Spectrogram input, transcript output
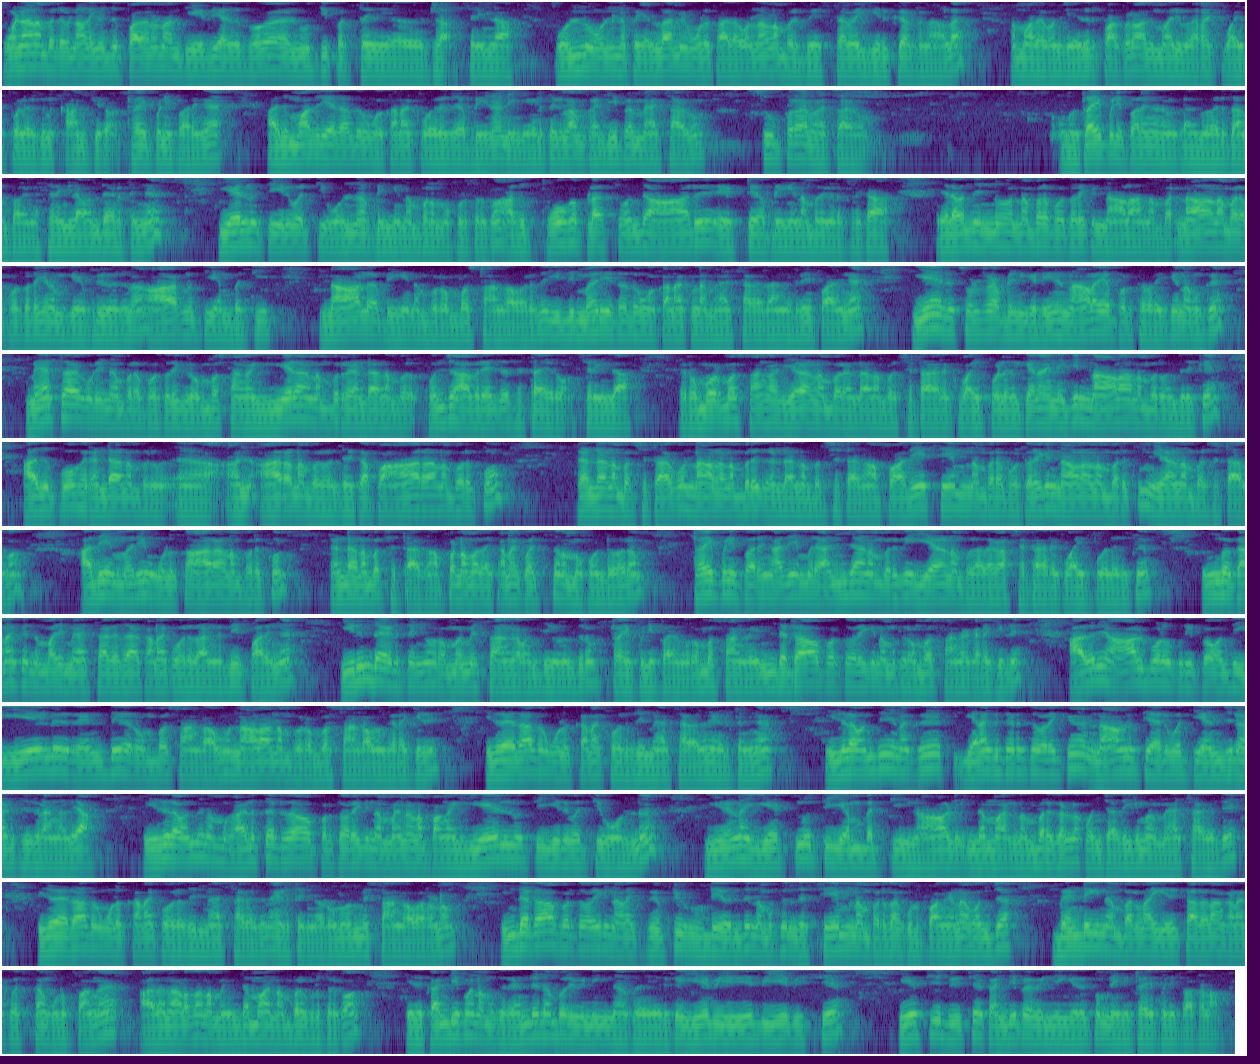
ஒன்றாம் நம்பர் நாளைக்கு வந்து பதினொன்றாம் தேதி அது போக நூற்றி பத்து ட்ரா சரிங்களா? ஒன்று ஒன்று இப்போ எல்லாமே உங்களுக்கு அதை ஒன்றாம் நம்பர் பேஸ்டாகவே இருக்கிறதுனால நம்ம அதை கொஞ்சம் எதிர்பார்க்குறோம். அது மாதிரி வர வாய்ப்புகள் இருக்குதுன்னு காமிக்கிறோம். ட்ரை பண்ணி பாருங்கள் அது மாதிரி ஏதாவது உங்கள் கணக்கு வருது அப்படின்னா நீங்கள் எடுத்துக்கலாம். கண்டிப்பாக மேட்ச் ஆகும். சூப்பராக மேட்ச் ஆகும். உங்களுக்கு ட்ரை பண்ணி பாருங்கள் உங்களுக்கு அது வருதான்னு பாருங்கள் சரிங்களா? வந்து எடுத்துங்க. ஏழ்நூற்றி இருபத்தி ஒன்று அப்படிங்கிற நம்பர் நம்ம கொடுத்துருக்கோம். அது போக ப்ளஸ் வந்து ஆறு எட்டு அப்படிங்கிற நம்பர் கிடச்சிருக்கா. இதில் வந்து இன்னொரு நம்பரை பொறுத்த வரைக்கும் நாலாம் நம்பர் நாலாம் நம்பரை பொறுத்த வரைக்கும் நமக்கு எப்படி வருதுன்னா ஆறுநூற்றி எண்பத்தி நாலு அப்படிங்கிற நம்பர் ரொம்ப ஸ்ட்ராங்காக வருது. இது மாதிரி ஏதாவது உங்கள் கணக்கில் மேட்ச் ஆகுதாங்கிறதையும் பாருங்கள் ஏன் இதை சொல்கிறேன் அப்படின்னு கேட்டிங்கன்னா நாளையை பொறுத்த வரைக்கும் நமக்கு மேட்ச் ஆகக்கூடிய நம்பரை பொறுத்த வரைக்கும் ரொம்ப ஸ்ட்ராங்காக ஏழாம் நம்பர் ரெண்டாம் நம்பர் கொஞ்சம் அவரேஜாக செட் ஆயிரும். சரிங்களா? ரொம்ப ரொம்ப ஸ்ட்ராங்காக ஏழாம் நம்பர் ரெண்டாம் நம்பர் செட் ஆகிறதுக்கு வாய்ப்புகள் இருக்குது ஏன்னா இன்றைக்கி நாலாம் நம்பர் வந்திருக்கு. அது போக ரெண்டாம் நம்பர் ஆறாம் நம்பர் வந்திருக்கு. அப்போ ஆறாம் நம்பருக்கும் ரெண்டாம் நம்பர் செட் ஆகும். நாலாம் நம்பருக்கு ரெண்டாம் நம்பர் செட் ஆகும். அப்போ அதே சேம் நம்பரை பொறுத்த வரைக்கும் நாலாம் நம்பருக்கும் ஏழாம் நம்பர் செட் ஆகும். அதே மாதிரி உங்களுக்கு ஆறாம் நம்பருக்கும் ரெண்டாம் நம்பர் செட் ஆகும். அப்போ நம்ம அதை கணக்கு வச்சு தான் நம்ம கொண்டு வரோம். ட்ரை பண்ணி பாருங்கள் அதே மாதிரி அஞ்சாம் நம்பருக்கு ஏழாம் நம்பர் அழகாக செட் ஆகிறதுக்கு வாய்ப்புகள் இருக்குது உங்கள் கணக்கு இந்த மாதிரி மேட்ச் ஆகுதா கணக்கு வருதாங்கிறதையும் பாருங்கள் இருந்த இடத்துங்க ரொம்பவே ஸ்ட்ராங்காக வந்து விழுந்துடும் ட்ரை பண்ணி பாருங்கள் ரொம்ப ஸ்ட்ராங்காக இந்த ட்ராவை பொறுத்த வரைக்கும் நமக்கு ரொம்ப ஸ்ட்ராங்காக கிடைக்குது. அதுலேயும் ஆல் போல குறிப்பாக வந்து ஏழு ரெண்டு ரொம்ப ஸ்ட்ராங்காகவும் நாலாம் நம்பர் ரொம்ப ஸ்ட்ராங்காகவும் கிடைக்குது. இதில் ஏதாவது உங்களுக்கு கணக்கு வருது மேட்ச் ஆகுதுன்னு எடுத்துங்க. இதில் வந்து எனக்கு எனக்கு தெரிஞ்ச வரைக்கும் நானூற்றி அறுபத்தி அஞ்சுன்னு அடிச்சிருக்கிறாங்க இல்லையா? இதில் வந்து நமக்கு அடுத்த ட்ராவை பொறுத்த வரைக்கும் நம்ம என்ன நினைப்பாங்க? ஏழ்நூற்றி இருபத்தி ஒன்று இல்லைன்னா எட்நூற்றி எண்பத்தி நாலு இந்த மாதிரி நம்பர்கள்லாம் கொஞ்சம் அதிகமாக மேட்ச் ஆகுது. இதில் ஏதாவது உங்களுக்கு கணக்கு வருது மேட்ச் ஆகுதுன்னா எடுத்துங்க ரொம்பவுமே ஸ்ட்ராங்காக வரணும். இந்த ட்ராவை பொறுத்த வரைக்கும் நாளைக்கு ஃபிஃப்டி ஃபிஃப்டி வந்து நமக்கு இந்த சேம் நம்பர் தான் கொடுப்பாங்க. ஏன்னா கொஞ்சம் பெண்டிங் நம்பர்லாம் இருக்குது அதெல்லாம் கணக்கு வச்சு தான் கொடுப்பாங்க. அதனால தான் நம்ம இந்த மாதிரி நம்பர் கொடுத்துருக்கோம். இது கண்டிப்பாக நமக்கு ரெண்டு நம்பர் வின்னிங் இருக்குது ஏபி ஏபி ஏபிசியே ஏசிபிசியே கண்டிப்பாக வின்னிங் இருக்கும். நீங்கள் ட்ரை பண்ணி பார்க்கலாம்.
